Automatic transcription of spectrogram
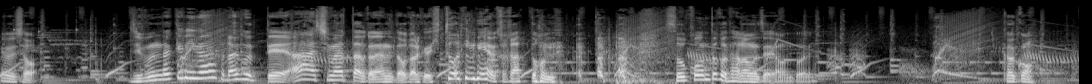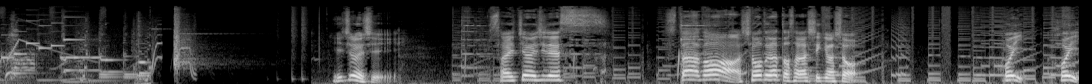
よいしょ。自分だけにな、ラグって、ああ、しまったとかなんでってわかるけど、人に迷惑かかっとんねん。そこんとこ頼むぜ、本当に。カコン。一の石。さあ、一の石です。スタートショートカットを探していきましょう。ほい、ほい、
